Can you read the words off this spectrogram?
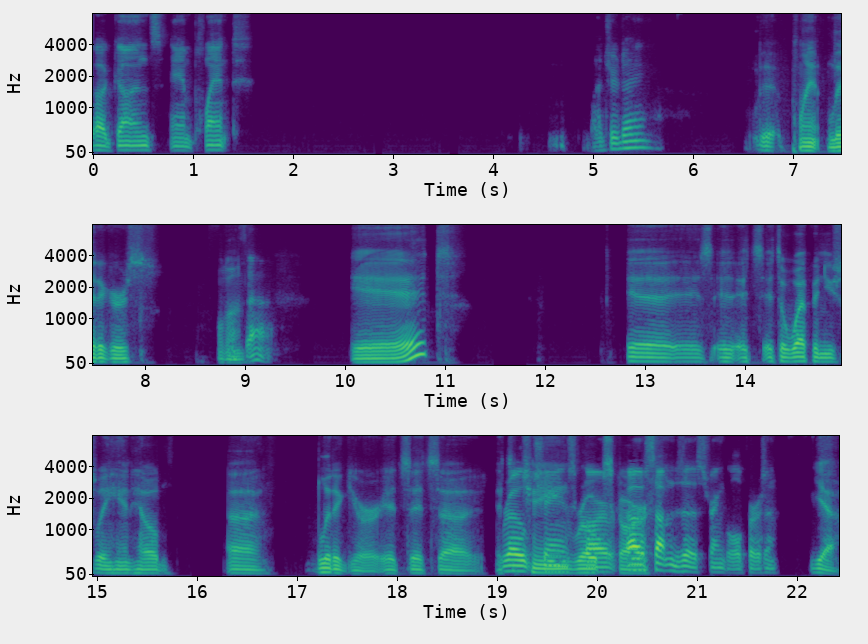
uh, guns, and plant. Ledger Day? Plant litigers. Hold on. What's that? It is it- it's it's a weapon usually handheld uh litigur it's it's uh it's rope, a chain, chain, rope scarf. scarf Oh, something to strangle a person. yeah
